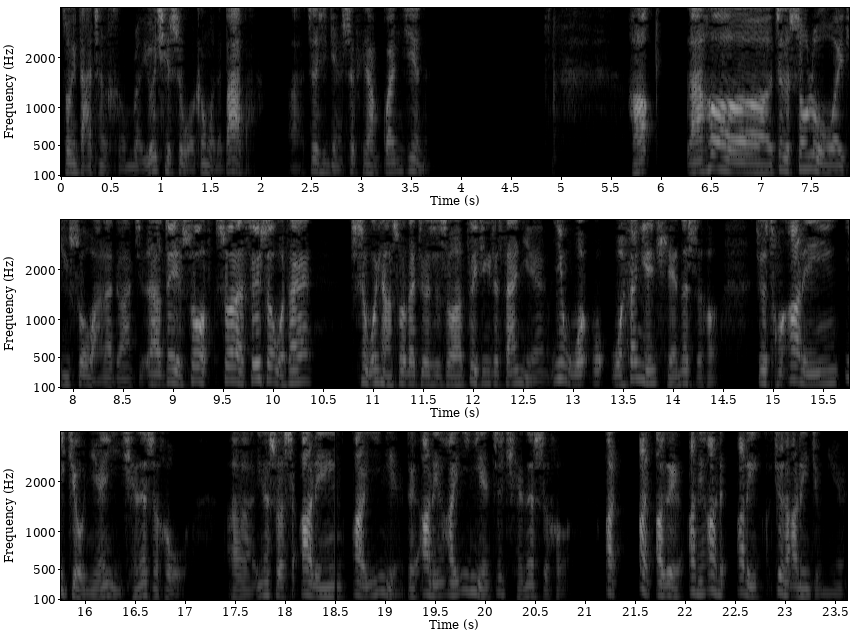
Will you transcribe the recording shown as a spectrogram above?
终于达成和睦了。尤其是我跟我的爸爸啊，这一点是非常关键的。好，然后这个收入我已经说完了，对吧？就啊，对，说说了，所以说我才是我想说的，就是说最近这三年，因为我我我三年前的时候，就从二零一九年以前的时候。呃，应该说是二零二一年，对，二零二一年之前的时候，二二哦，对，二零二零二零就是二零一九年，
